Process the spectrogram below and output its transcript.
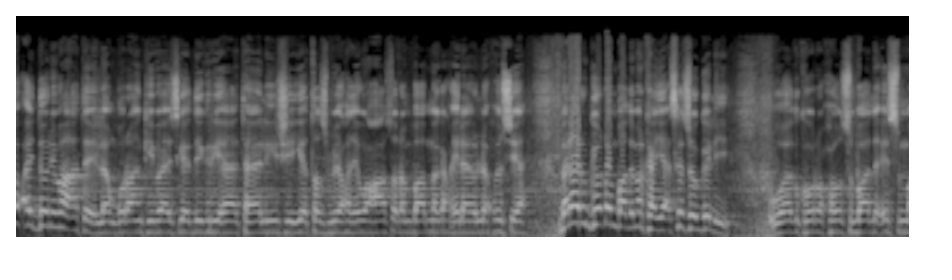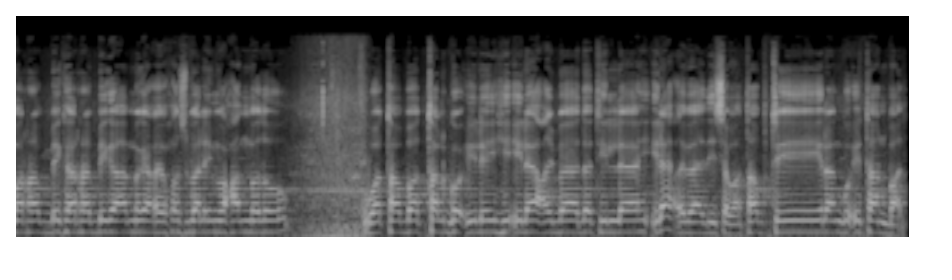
noocay dooni ba ahaatee ilaan quraankii baa iska digri ah taaliishi iyo tasbiixda waxa soo dhan baa magaca ilaahay la xusiya baraarugi dhan baad markaa yaa iska soo gali wadkur xusbal isma rabbika rabbiga magaca xusbal muhammadu وتبتل إليه إلى عبادة الله إلى عبادي سوا. تبتيلا قئتان بعد.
